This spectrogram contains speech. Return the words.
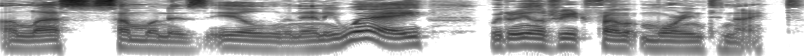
unless someone is ill in any way. We don't eat or drink from morning to night.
